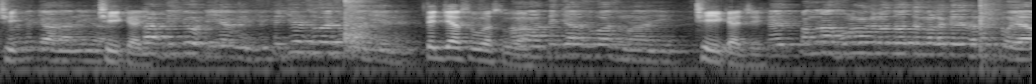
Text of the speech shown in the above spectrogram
ਠੀਕ- ਜ਼ਿਆਦਾ ਨਹੀਂ ਠੀਕ ਹੈ ਜੀ। ਘਰ ਦੀ ਝੋਟੀ ਹੈ ਵੀਰ ਜੀ ਤੀਜੇ ਸੂਏ ਸੁਣਾ ਜੀ ਇਹਨੇ। ਤੀਜਾ ਸੂਆ ਸੂਆ। ਹਾਂ ਤੀਜਾ ਸੂਆ ਸੁਣਾ ਜੀ। ਠੀਕ ਹੈ ਜੀ। ਤੇ 15 16 ਕਿਲੋ ਦੁੱਧ ਮਿਲ ਕੇ ਸਾਨੂੰ ਚੋਇਆ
